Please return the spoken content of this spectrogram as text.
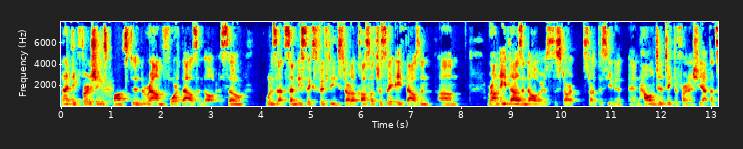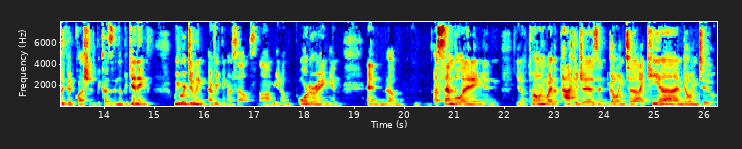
and I think furnishings costed around four thousand dollars. So what is that? Seventy six fifty startup cost. Let's just say eight thousand. Um, around eight thousand dollars to start start this unit. And how long did it take to furnish? Yeah, that's a good question because in the beginning we were doing everything ourselves. Um, you know, ordering and and uh, assembling and you know throwing away the packages and going to IKEA and going to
